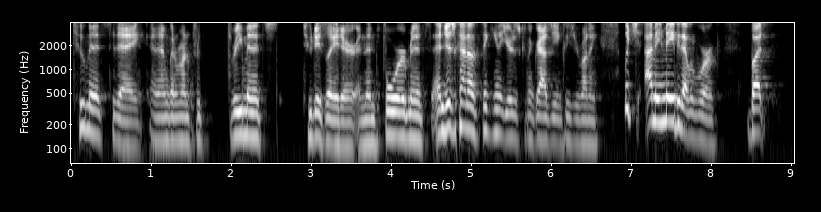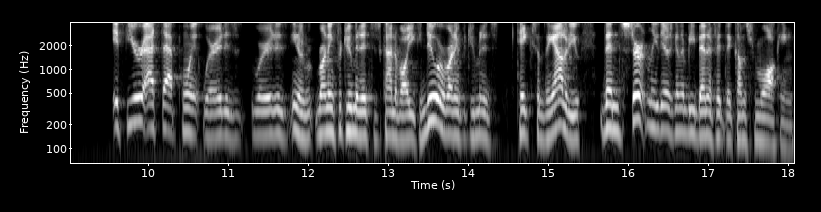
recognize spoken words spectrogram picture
two minutes today, and I'm going to run for three minutes two days later, and then four minutes, and just kind of thinking that you're just going to gradually increase your running. Which I mean, maybe that would work, but if you're at that point where it is where it is you know running for two minutes is kind of all you can do or running for two minutes takes something out of you then certainly there's going to be benefit that comes from walking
